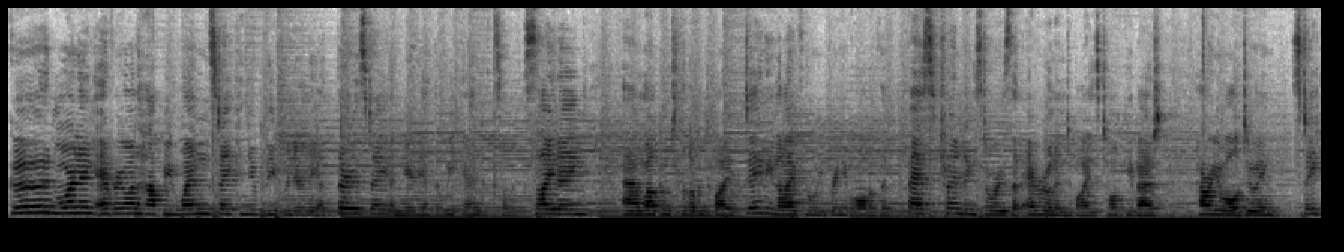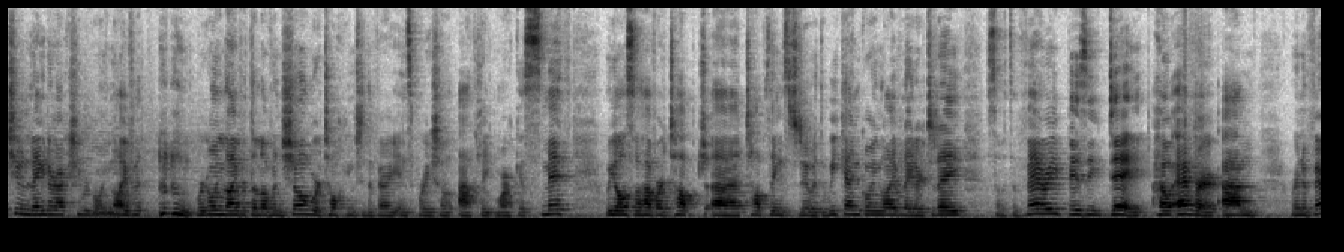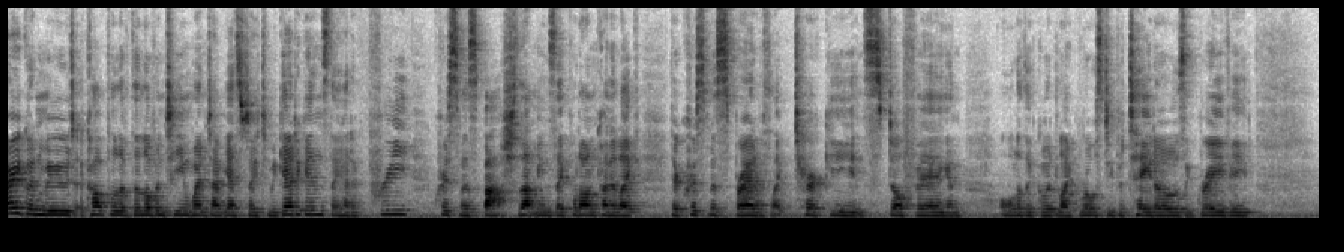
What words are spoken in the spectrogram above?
Good morning, everyone. Happy Wednesday. Can you believe we're nearly at Thursday and nearly at the weekend? It's so exciting. And welcome to the Lovin Dubai Daily Live, where we bring you all of the best trending stories that everyone in Dubai is talking about. How are you all doing? Stay tuned later. Actually, we're going live. With, we're going live with the Lovin Show. We're talking to the very inspirational athlete Marcus Smith. We also have our top uh, top things to do with the weekend going live later today. So it's a very busy day. However, um, we're in a very good mood. A couple of the Lovin team went out yesterday to McGettigan's. They had a pre Christmas bash. So that means they put on kind of like their Christmas spread with like turkey and stuffing and all of the good like roasty potatoes and gravy.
